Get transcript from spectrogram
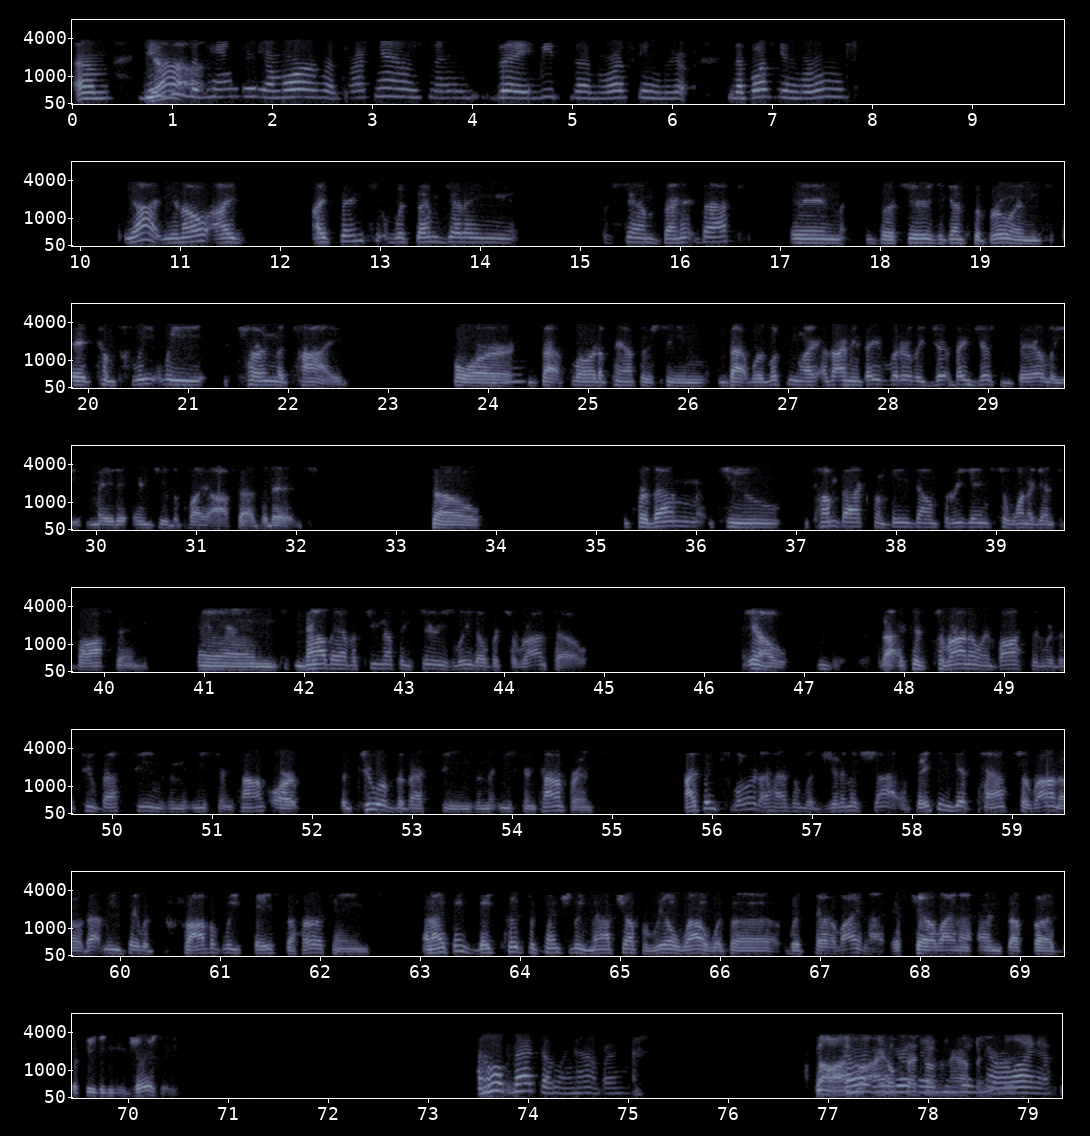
Um, do you Yeah. think the Panthers are more of a threat now since they beat the Boston the Boston Bruins? Yeah, you know, I I think with them getting Sam Bennett back in the series against the Bruins, it completely turned the tide for Mhm. that Florida Panthers team that were looking like I mean they literally ju- they just barely made it into the playoffs as it is. So for them to come back from being down 3 games to 1 against Boston and now they have a 2 nothing series lead over Toronto. You know, because Toronto and Boston were the two best teams in the Eastern Conf or two of the best teams in the Eastern Conference. I think Florida has a legitimate shot. If they can get past Toronto, that means they would probably face the Hurricanes, and I think they could potentially match up real well with uh with Carolina if Carolina ends up uh, defeating New Jersey. I hope that doesn't happen. No, I, ho- I New hope that doesn't happen. beat either.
